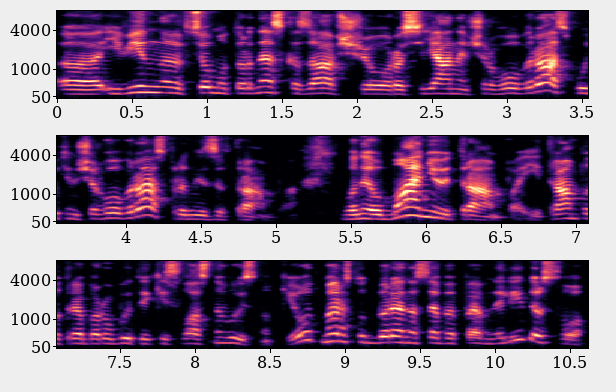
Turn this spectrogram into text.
е, і він в цьому турне сказав, що росіяни в черговий раз Путін в черговий раз принизив Трампа. Вони обманюють Трампа, і Трампу треба робити якісь власні висновки. От Мерс тут бере на себе певне лідерство,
